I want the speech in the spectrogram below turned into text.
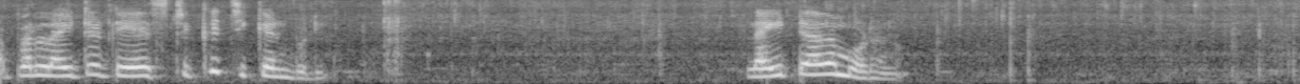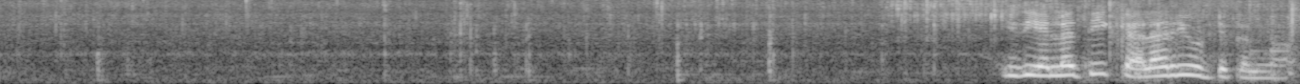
அப்புறம் லைட்டாக டேஸ்ட்டுக்கு சிக்கன் பொடி. லைட்டாக தான் போடணும். இது எல்லாத்தையும் கிளறி விட்டுக்கலாம்.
